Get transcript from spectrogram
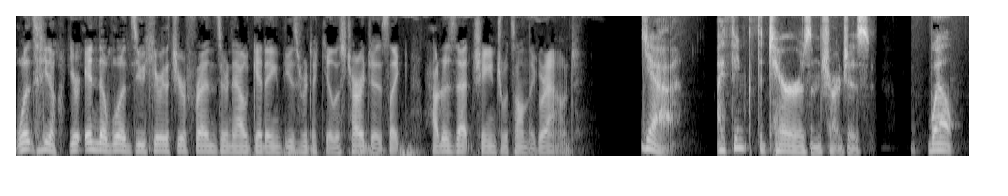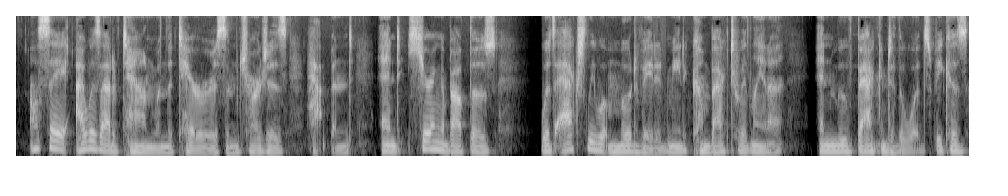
once you know you're in the woods, you hear that your friends are now getting these ridiculous charges. Like, how does that change what's on the ground? Yeah, I think the terrorism charges. Well, I'll say I was out of town when the terrorism charges happened, and hearing about those was actually what motivated me to come back to Atlanta and move back into the woods because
